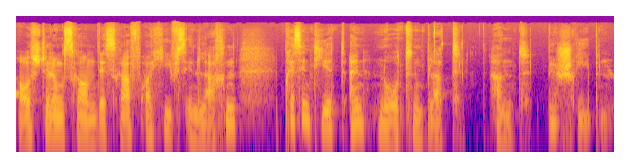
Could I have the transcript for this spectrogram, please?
Ausstellungsraum des RAF-Archivs in Lachen präsentiert ein Notenblatt, handbeschrieben.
